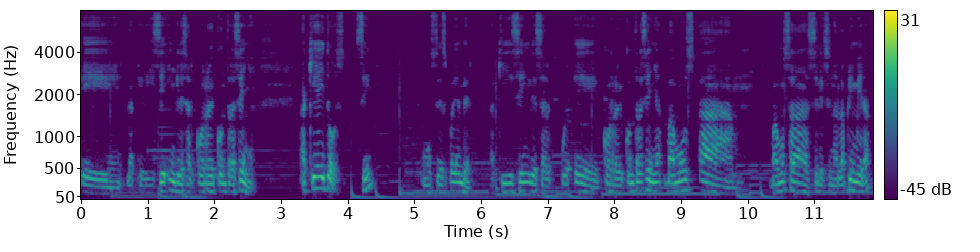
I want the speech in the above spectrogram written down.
eh, la que dice ingresar correo y contraseña. Aquí hay dos, ¿sí? Como ustedes pueden ver, aquí dice ingresar eh, correo y contraseña. Vamos a, vamos a seleccionar la primera,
